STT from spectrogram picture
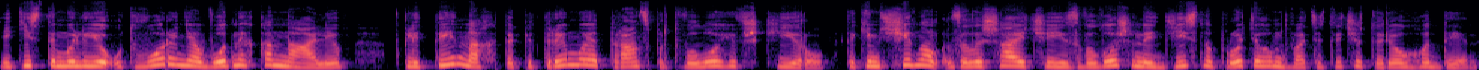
який стимулює утворення водних каналів клітинах та підтримує транспорт вологи в шкіру, таким чином залишаючи її зволоженою дійсно протягом 24 годин.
